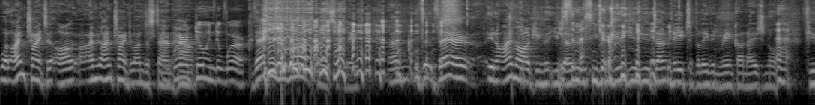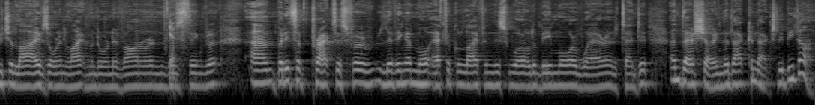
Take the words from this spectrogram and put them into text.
Well, I'm trying to. I'm, I'm trying to understand. And we're how doing the work. They're doing the work, basically. um, they're, you know, I'm arguing that you He's don't. the messenger. you, you, you, don't need to believe in reincarnation or uh-huh. future lives or enlightenment or nirvana and these yes. things. But, um, but it's a practice for living a more ethical life in this world and being more aware and attentive. And they're showing that that can actually be done.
